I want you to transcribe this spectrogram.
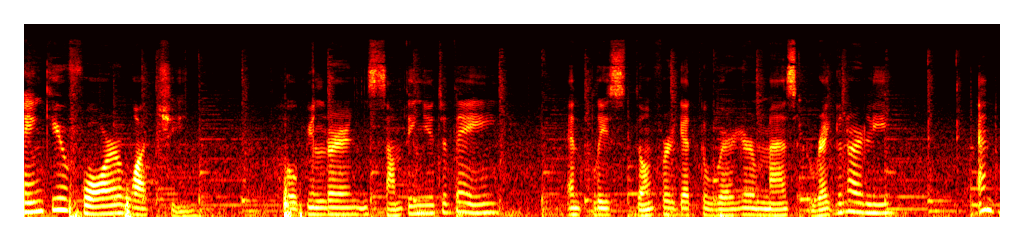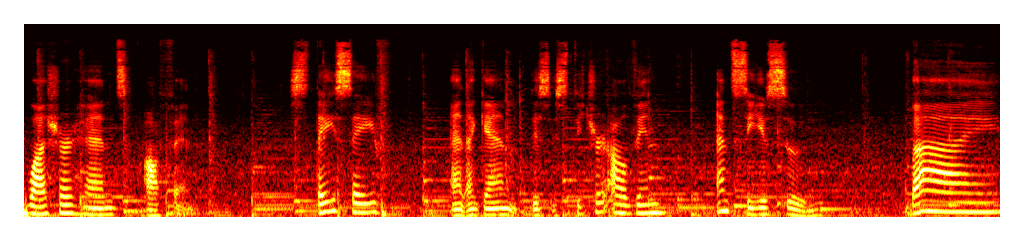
Thank you for watching. Hope you learned something new today. And please don't forget to wear your mask regularly and wash your hands often. Stay safe and again, this is Teacher Alvin, and see you soon. Bye!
